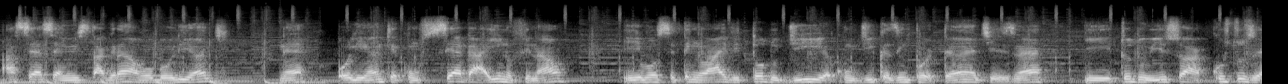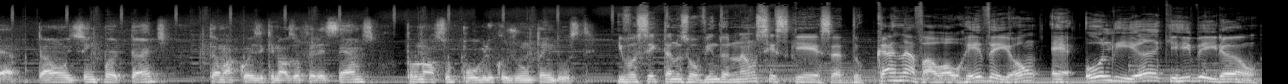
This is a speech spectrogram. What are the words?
acesse aí o Instagram, arroba Oliank, né? Oliank é com CHI no final. E você tem live todo dia com dicas importantes, né? E tudo isso a custo zero. Então isso é importante, que é uma coisa que nós oferecemos para o nosso público junto à indústria. E você que está nos ouvindo, não se esqueça, do Carnaval ao Réveillon é Olianque Ribeirão.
